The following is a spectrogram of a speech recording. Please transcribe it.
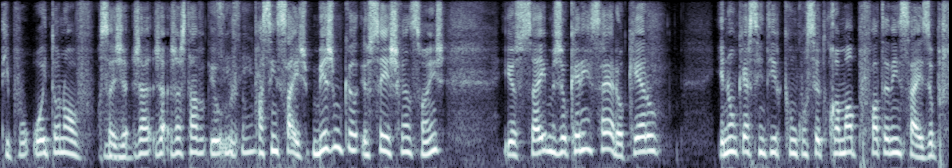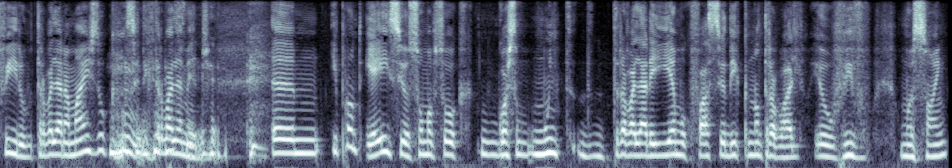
tipo 8 ou 9, ou seja, já, já, já estava, eu Sim, sim. faço ensaios, mesmo que eu, eu sei as canções, eu sei, mas eu quero ensaiar, eu quero. Eu não quero sentir que um concerto corra mal por falta de ensaios. Eu prefiro trabalhar a mais do que sentir que trabalha menos. Um, e pronto, é isso. Eu sou uma pessoa que gosta muito de trabalhar e amo o que faço. Eu digo que não trabalho, eu vivo o meu sonho.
